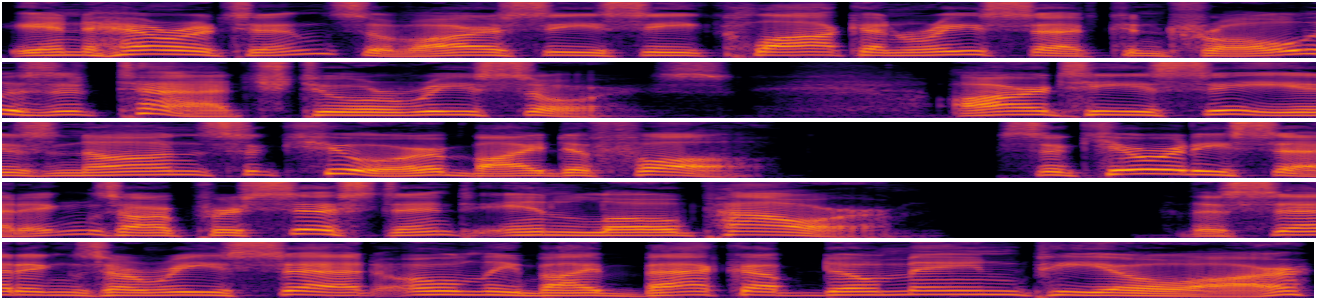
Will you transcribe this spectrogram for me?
Inheritance of RCC clock and reset control is attached to a resource. RTC is non-secure by default. Security settings are persistent in low power. The settings are reset only by backup domain POR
